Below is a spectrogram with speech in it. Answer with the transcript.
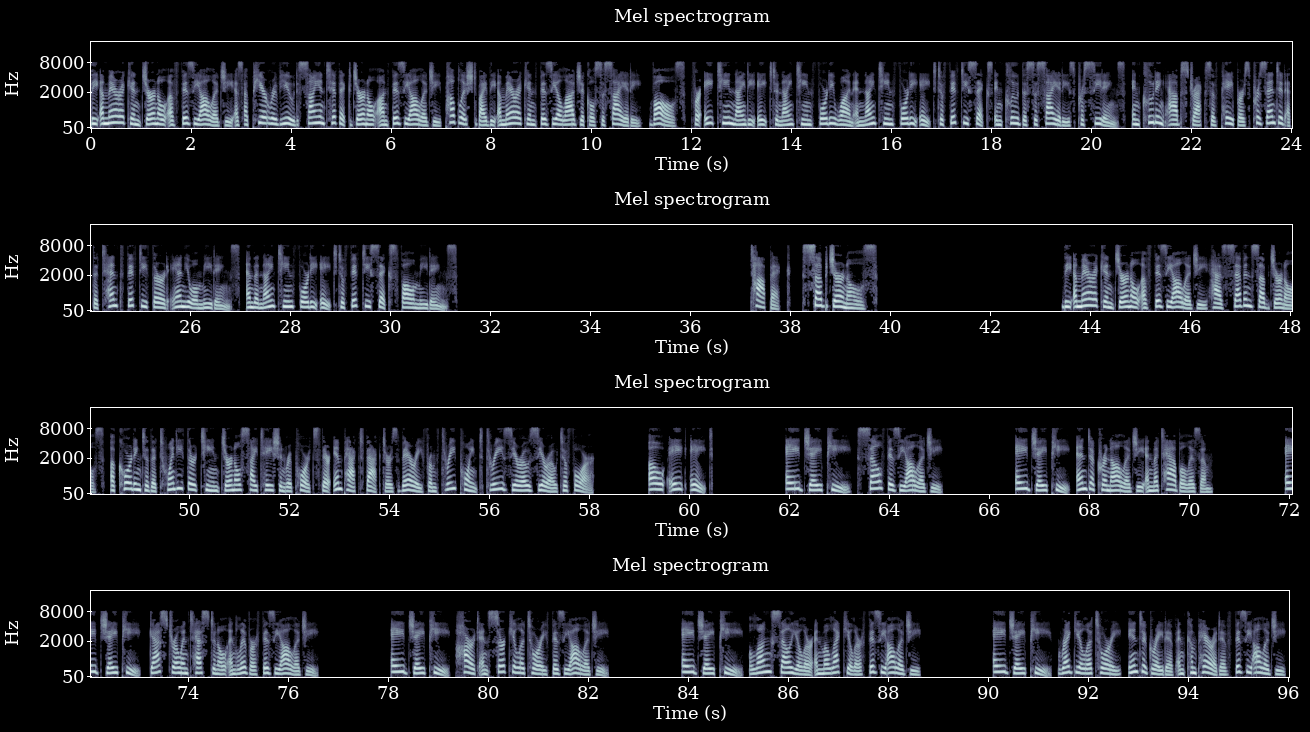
The American Journal of Physiology is a peer-reviewed scientific journal on physiology published by the American Physiological Society, vols. for 1898 to 1941 and 1948–56 include the Society's proceedings, including abstracts of papers presented at the 10th 53rd annual meetings, and the 1948–56 fall meetings. Subjournals. The American Journal of Physiology has seven subjournals. According to the 2013 Journal Citation Reports, their impact factors vary from 3.300 to 4. 088 AJP Cell Physiology AJP Endocrinology and Metabolism AJP Gastrointestinal and Liver Physiology. AJP Heart and Circulatory Physiology. AJP Lung Cellular and Molecular Physiology. AJP, Regulatory, Integrative and Comparative Physiology.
